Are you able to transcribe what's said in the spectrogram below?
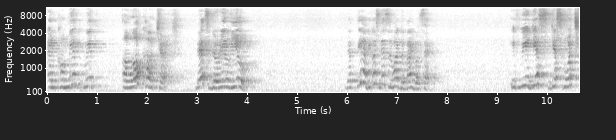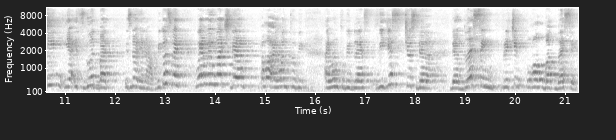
and commit with a local church. That's the real you. That yeah, because that's what the Bible said. If we just just watching, yeah, it's good, but it's not enough because when when we watch the oh I want to be I want to be blessed, we just choose the the blessing preaching all about blessing,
